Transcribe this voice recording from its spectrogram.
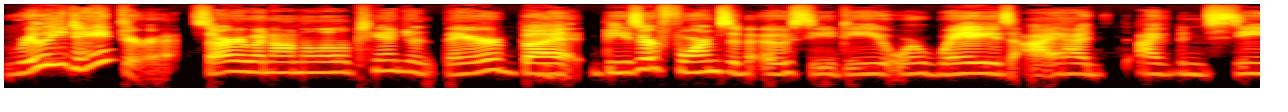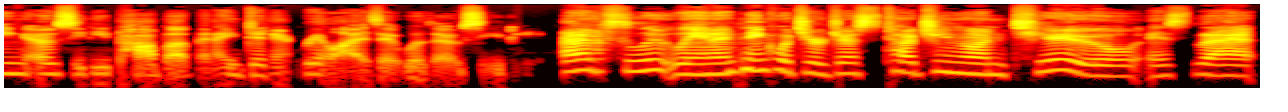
really dangerous. Sorry, I went on a little tangent there, mm-hmm. but these are forms of OCD or ways I had I've been seeing OCD pop up and I didn't realize it was OCD. Absolutely. And I think what you're just touching on too is that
